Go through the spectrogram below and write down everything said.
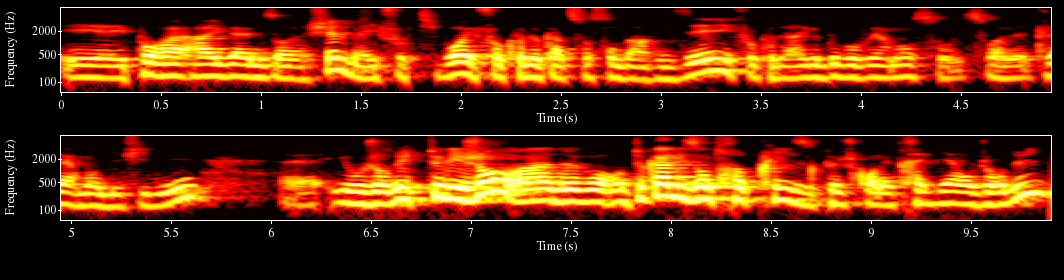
Et, pour arriver à la mise en échelle, effectivement, il faut que le cadre soit standardisé, il faut que les règles de gouvernance soient, clairement définies. Euh, et aujourd'hui, tous les gens, hein, en tout cas les entreprises que je connais très bien aujourd'hui,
